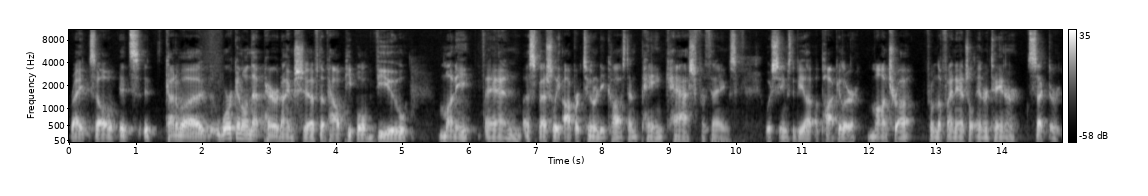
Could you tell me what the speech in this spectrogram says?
Right. So it's it's kind of a working on that paradigm shift of how people view money and especially opportunity cost and paying cash for things which seems to be a, a popular mantra from the financial entertainer sector.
